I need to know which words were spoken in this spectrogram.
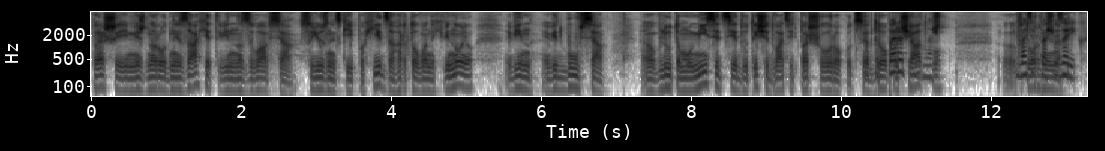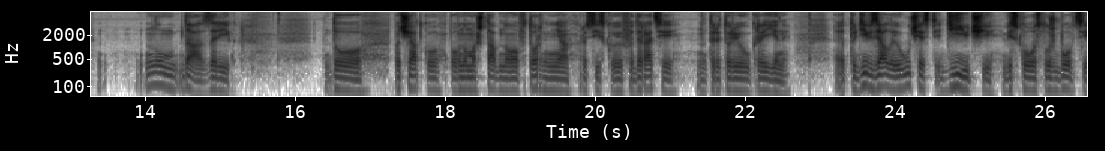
перший міжнародний захід він називався Союзницький похід загартованих війною. Він відбувся е, в лютому місяці 2021 року. Це Тобто до перед початку е, 21 за рік. Ну, да, за рік. До початку повномасштабного вторгнення Російської Федерації на територію України. Е, Тоді взяли участь діючі військовослужбовці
